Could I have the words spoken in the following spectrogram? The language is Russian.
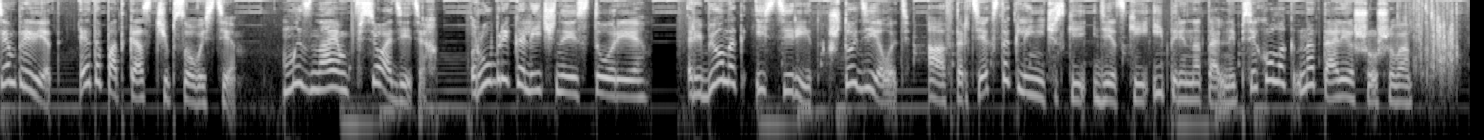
Всем привет! Это подкаст «Чипсовости». Мы знаем все о детях. Рубрика «Личные истории». Ребенок истерит. Что делать? Автор текста – клинический детский и перинатальный психолог Наталья Шошева.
